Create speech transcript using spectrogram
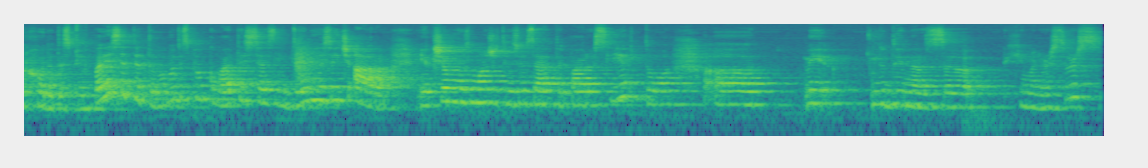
проходити співбесіди, то ви будете спілкуватися з людиною з HR. Якщо ви не зможете зв'язати пару слів, то е, людина з Human Resource,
